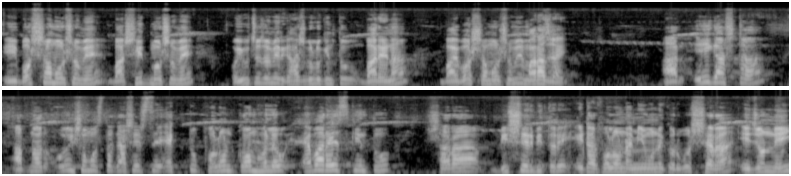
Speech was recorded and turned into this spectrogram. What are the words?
এই বর্ষা মৌসুমে বা শীত মৌসুমে ওই উঁচু জমির ঘাসগুলো কিন্তু বাড়ে না বা বর্ষা মৌসুমে মারা যায়। আর এই গাছটা আপনার ওই সমস্ত গাছের চেয়ে একটু ফলন কম হলেও এভারেজ কিন্তু সারা বিশ্বের ভিতরে এটার ফলন আমি মনে করব সেরা। এজন্যেই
